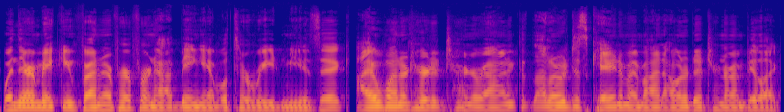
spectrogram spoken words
when they were making fun of her for not being able to read music. I wanted her to turn around because I don't know, it just came to my mind. I wanted to turn around and be like,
